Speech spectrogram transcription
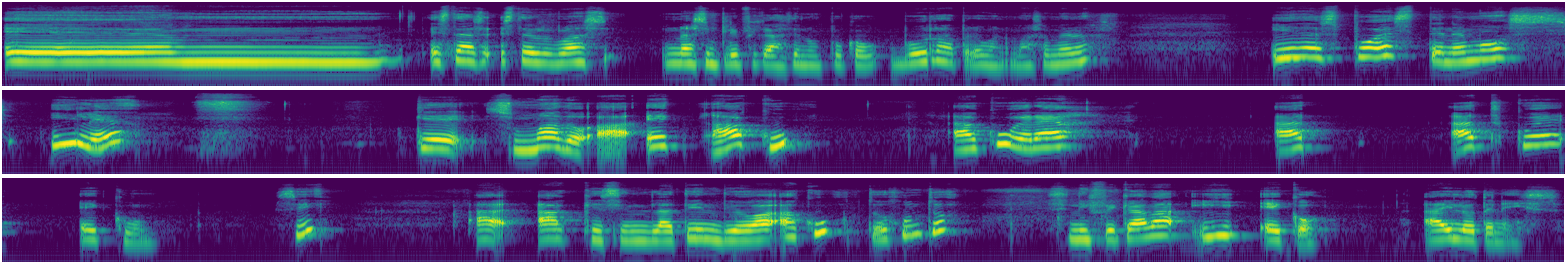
Em, esta, esta, es una simplificación un poco burra, pero bueno, más o menos. Y después tenemos ile, que sumado a, e, acu era atque ecum, ¿sí? A, que sin latín dio acu, todo junto, significaba y eco. Ahí lo tenéis.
